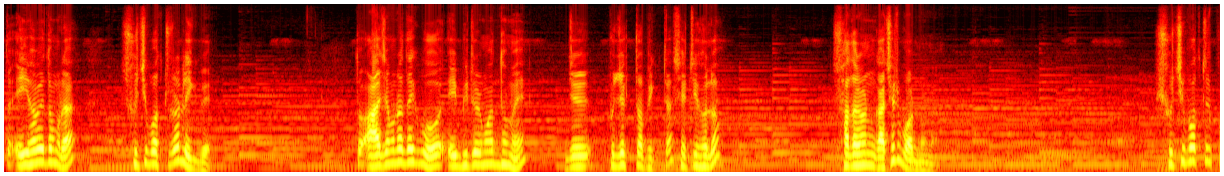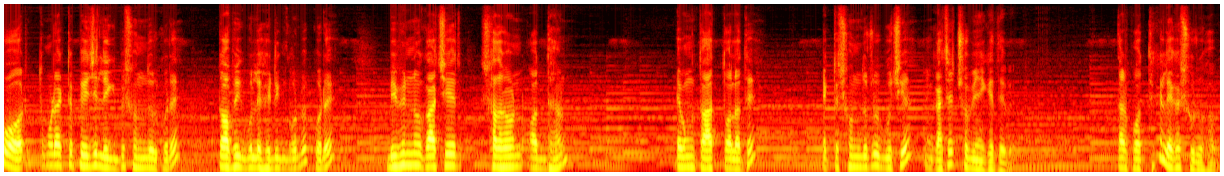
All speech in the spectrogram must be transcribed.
তো এইভাবে তোমরা সূচিপত্রটা লিখবে। তো আজ আমরা দেখব এই ভিডিওর মাধ্যমে যে প্রজেক্ট টপিকটা সেটি হলো সাধারণ গাছের বর্ণনা। সূচিপত্রের পর তোমরা একটা পেজে লিখবে সুন্দর করে টপিক বলে হেডিং করবে করে বিভিন্ন গাছের সাধারণ অধ্যয়ন এবং তার তলাতে একটা সুন্দর করে গুছিয়ে গাছের ছবি এঁকে দেবে। তারপর থেকে লেখা শুরু হবে।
